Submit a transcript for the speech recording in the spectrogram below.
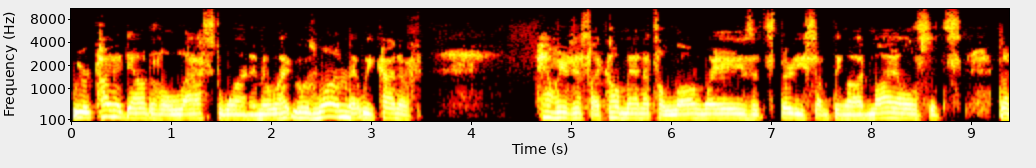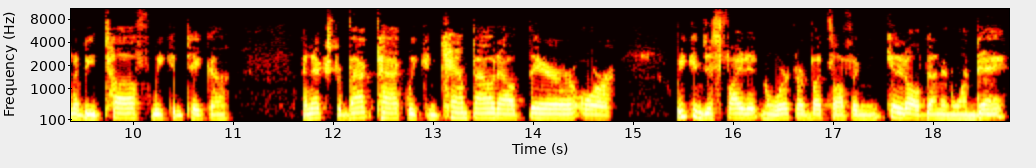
We were kind of down to the last one, and it, was one that we kind of, we were just like, oh man, that's a long ways. It's 30 something odd miles. It's going to be tough. We can take a, an extra backpack. We can camp out out there, or we can just fight it and work our butts off and get it all done in one day.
